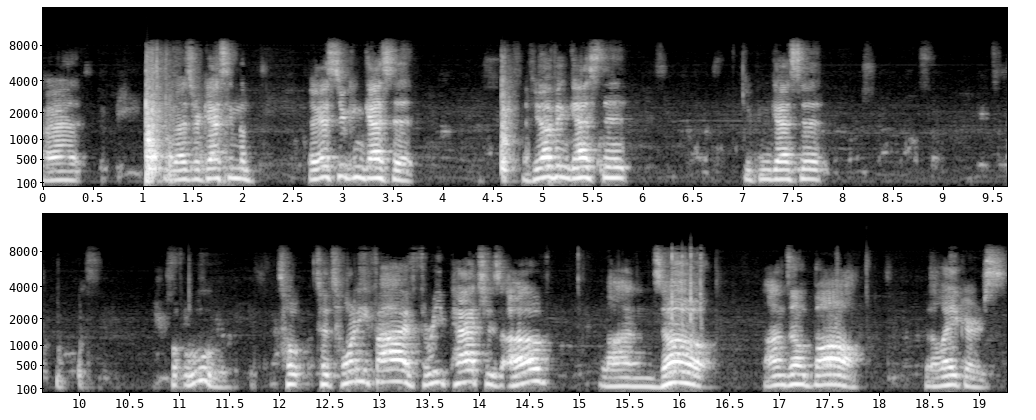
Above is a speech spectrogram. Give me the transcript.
All right. You guys are guessing the. I guess you can guess it. If you haven't guessed it, you can guess it. Oh, ooh. To, to 25, three patches of Lonzo. Lonzo Ball for the Lakers.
